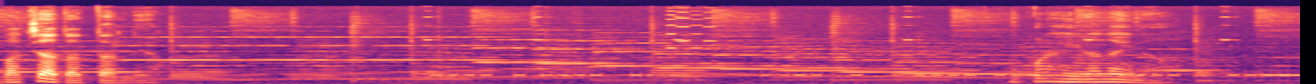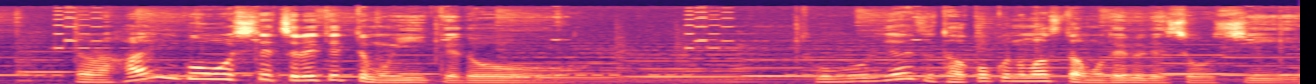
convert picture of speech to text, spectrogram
バチ当たったんだよ。ここら辺いらないな。だから配合して連れてってもいいけど、とりあえず他国のマスターも出るでしょうし、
